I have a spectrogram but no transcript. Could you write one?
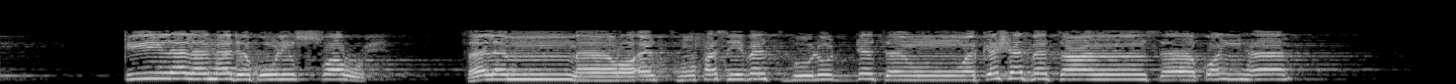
قيل لها ادخل الصرح. فلما رأته حسبته لجة وكشفت عن ساقيها.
